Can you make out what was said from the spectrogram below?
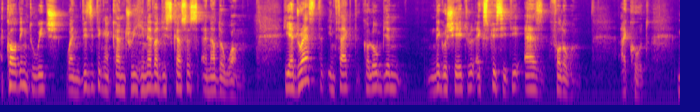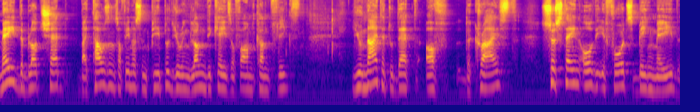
according to which, when visiting a country, he never discusses another one. He addressed, in fact, Colombian negotiators explicitly as follows I quote, made the bloodshed by thousands of innocent people during long decades of armed conflicts, united to that of the Christ, sustain all the efforts being made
